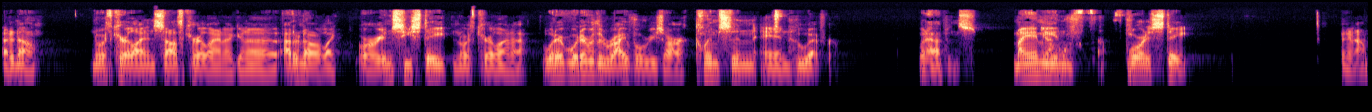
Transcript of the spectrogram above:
I don't know, North Carolina and South Carolina gonna, I don't know, like or NC State, North Carolina, whatever, whatever the rivalries are, Clemson and whoever, what happens? Miami yeah. and Florida State. You know,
